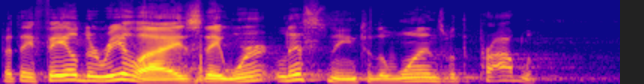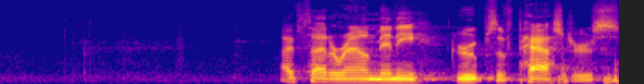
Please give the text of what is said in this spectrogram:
But they failed to realize they weren't listening to the ones with the problem. I've sat around many groups of pastors,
